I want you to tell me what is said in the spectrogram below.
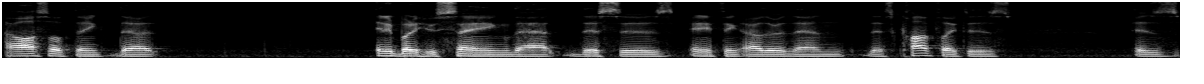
I also think that anybody who's saying that this is anything other than this conflict is is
